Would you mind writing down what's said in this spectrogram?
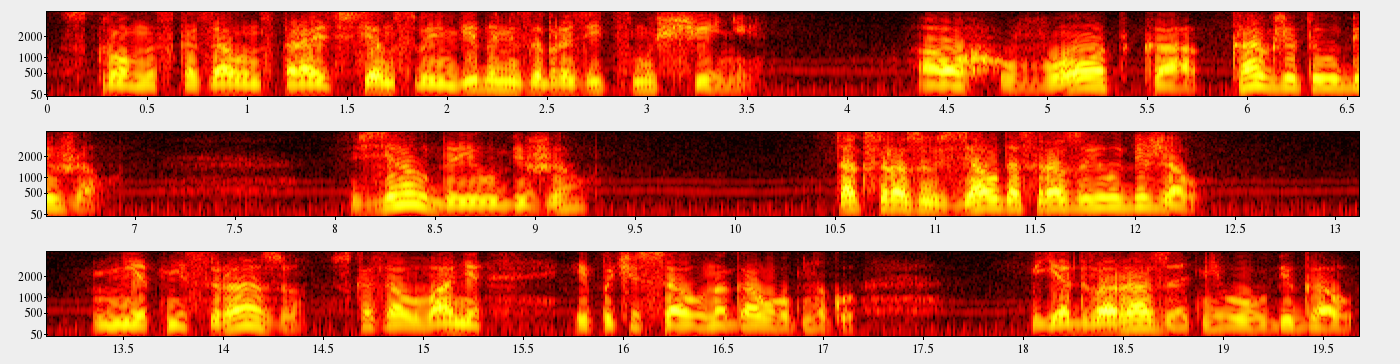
— скромно сказал он, стараясь всем своим видом изобразить смущение. Ах, вот как! Как же ты убежал? Взял, да и убежал. Так сразу взял, да сразу и убежал. Нет, не сразу, сказал Ваня и почесал нога об ногу. Я два раза от него убегал.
